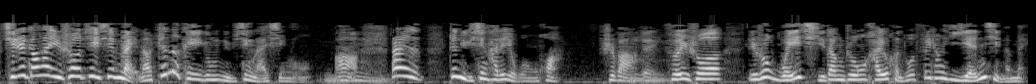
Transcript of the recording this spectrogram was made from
其实刚才一说这些美呢，真的可以用女性来形容啊，但是这女性还得有文化。是吧？对。所以说，你说围棋当中还有很多非常严谨的美，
